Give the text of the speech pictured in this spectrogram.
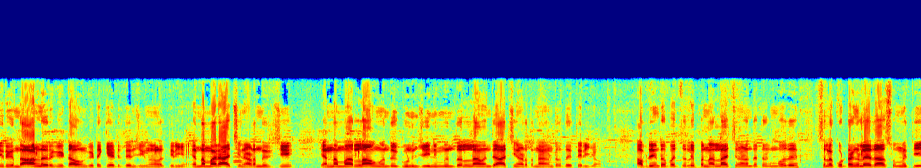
இரு இந்த ஆளுநர்கிட்ட அவங்ககிட்ட கேட்டு தெரிஞ்சுக்கனால தெரியும். எந்த மாதிரி ஆட்சி நடந்துருச்சு எந்த மாதிரிலாம் அவங்க வந்து குனிஞ்சு நிமிர்ந்தெல்லாம் வந்து ஆட்சி நடத்தினாங்கன்றது தெரியும். அப்படின்ற பட்சத்தில் இப்போ நல்லாட்சி நடந்துட்டு இருக்கும்போது சில குற்றங்களை ஏதாவது சுமத்தி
